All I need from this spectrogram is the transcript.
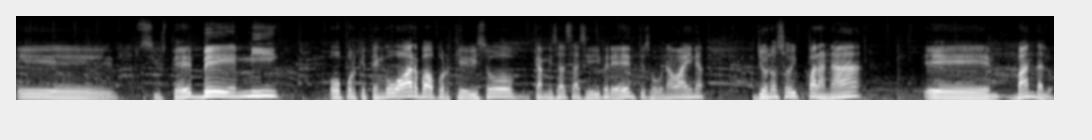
eh, si usted ve en mí, o porque tengo barba, o porque he visto camisas así diferentes, o una vaina, yo no soy para nada eh, vándalo.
